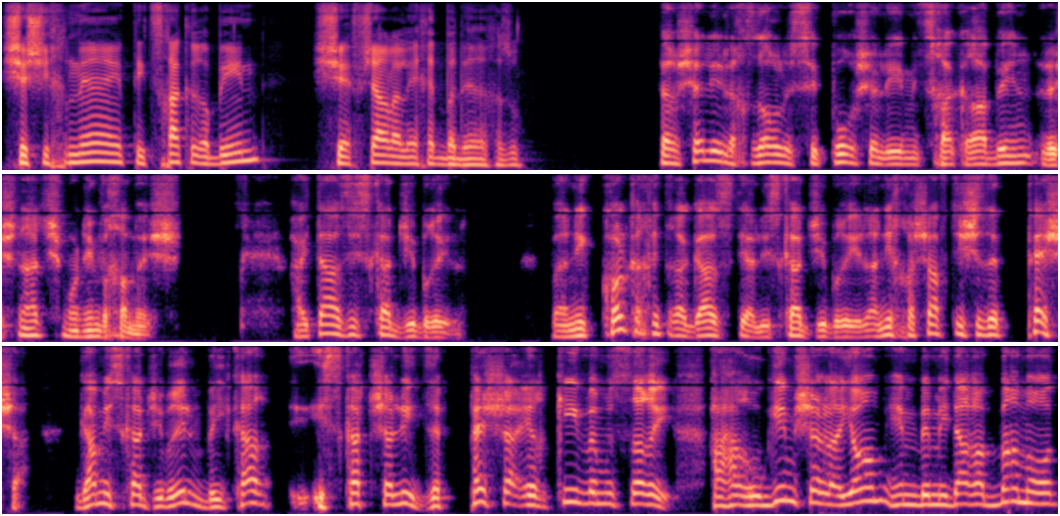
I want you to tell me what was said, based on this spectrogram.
ששכנע את יצחק רבין שאפשר ללכת בדרך הזו? תרשה לי לחזור לסיפור שלי עם יצחק רבין לשנת 85. הייתה אז עסקת ג'יבריל. ואני כל כך התרגזתי על עסקת ג'יבריל, אני חשבתי שזה פשע. גם עסקת ג'יבריל, בעיקר עסקת שליט, זה פשע ערכי ומוסרי. ההרוגים של היום הם במידה רבה מאוד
